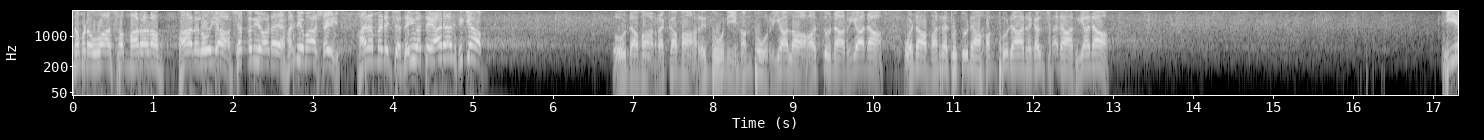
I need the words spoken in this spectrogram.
നമ്മുടെ ഉപവാസം മാറണം. ഹാലലോയ ശക്തിയോടെ അന്യഭാഷയിൽ ഹരമടിച്ച് ദൈവത്തെ ആരാധിക്കാം. ഓഡാമ റക്കമ റിദൂനി ഹംതു റിയാല ഹസുന റിയാന ഓഡാ മറകുതുന ഹംതുന റിയാന. തീ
